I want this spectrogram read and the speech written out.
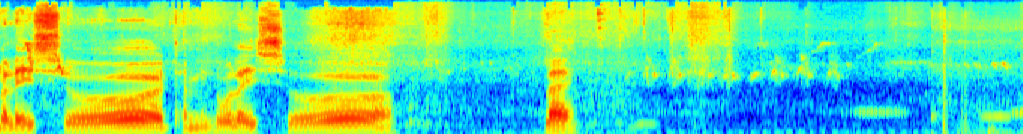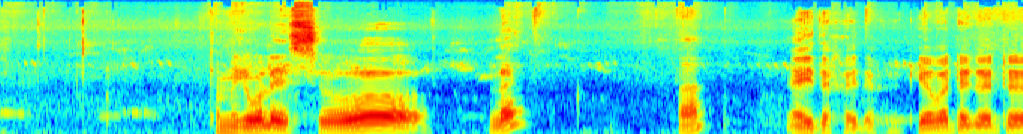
বলে এসো ঠাম্মিকে বলে এসো লাই। বলে এসো লাই? হ্যাঁ? এই দেখো এই দেখো কে বটে গোটো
